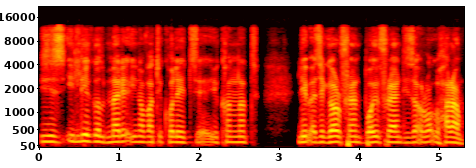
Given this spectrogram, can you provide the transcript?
This is illegal marriage, you know what you call it. Uh, you cannot live as a girlfriend, boyfriend. These are all haram.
